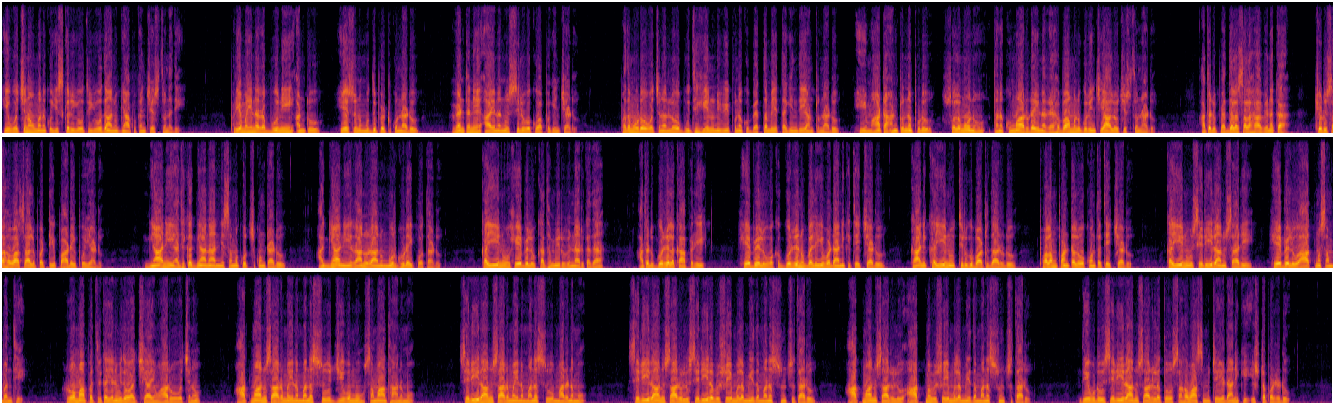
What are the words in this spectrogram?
ఈ వచనం మనకు ఇస్కరియోతు యూదాను జ్ఞాపకం చేస్తున్నది. ప్రియమైన రబ్బూని అంటూ యేసును ముద్దు పెట్టుకున్నాడు. వెంటనే ఆయనను సిలువకు అప్పగించాడు. పదమూడో వచనంలో బుద్ధిహీనుని వీపునకు బెత్తమే తగింది అంటున్నాడు. ఈ మాట అంటున్నప్పుడు సొలమోను తన కుమారుడైన రెహబామును గురించి ఆలోచిస్తున్నాడు. అతడు పెద్దల సలహా వినక చెడు సహవాసాలు పట్టి పాడైపోయాడు. జ్ఞాని అధిక జ్ఞానాన్ని సమకూర్చుకుంటాడు. అజ్ఞాని రాను రాను మూర్ఘుడైపోతాడు. కయ్యీను హేబెలు కథ మీరు విన్నారు కదా. అతడు గొర్రెల కాపరి. హేబెలు ఒక గొర్రెను బలి ఇవ్వడానికి తెచ్చాడు. కాని కయ్యీను తిరుగుబాటుదారుడు. పొలం పంటలో కొంత తెచ్చాడు. కయీను శరీరానుసారి హేబెలు ఆత్మ సంబంధి. రోమాపత్రిక ఎనిమిదో అధ్యాయం ఆరో వచనం ఆత్మానుసారమైన మనస్సు జీవము సమాధానము. శరీరానుసారమైన మనస్సు మరణము. శరీరానుసారులు శరీర విషయముల మీద మనస్సుంచుతారు ఆత్మానుసారులు ఆత్మ విషయముల మీద మనస్సుంచుతారు. దేవుడు శరీరానుసారులతో సహవాసము చేయడానికి ఇష్టపడడు.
